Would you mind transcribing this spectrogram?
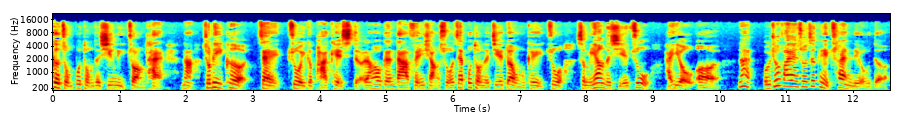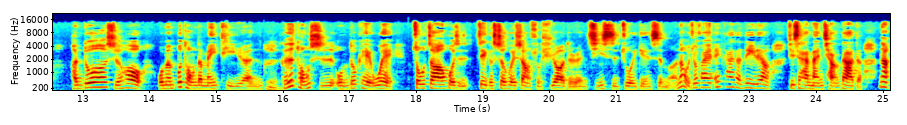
各种不同的心理状态，那就立刻再做一个 podcast，然后跟大家分享说，在不同的阶段我们可以做什么样的协助，还有呃，那我就发现说这可以串流的。很多时候，我们不同的媒体人，嗯，可是同时，我们都可以为周遭或者这个社会上所需要的人，及时做一点什么。那我就发现，诶，他的力量其实还蛮强大的。那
